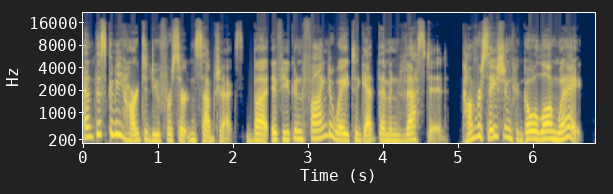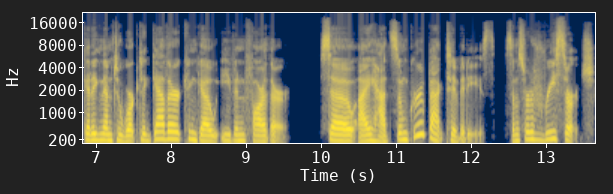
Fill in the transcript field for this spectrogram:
And this can be hard to do for certain subjects, but if you can find a way to get them invested, conversation can go a long way. Getting them to work together can go even farther. So I had some group activities, some sort of research,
